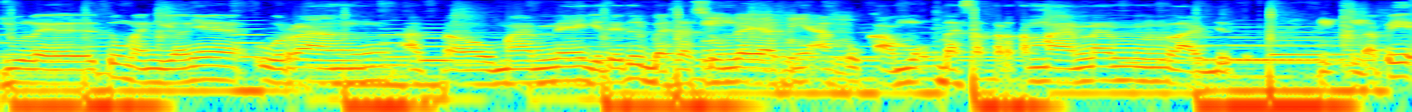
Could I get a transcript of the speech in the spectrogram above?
Jule itu manggilnya urang atau mane gitu. Itu bahasa Sunda ya artinya aku kamu. Bahasa pertemanan lah gitu. Tapi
